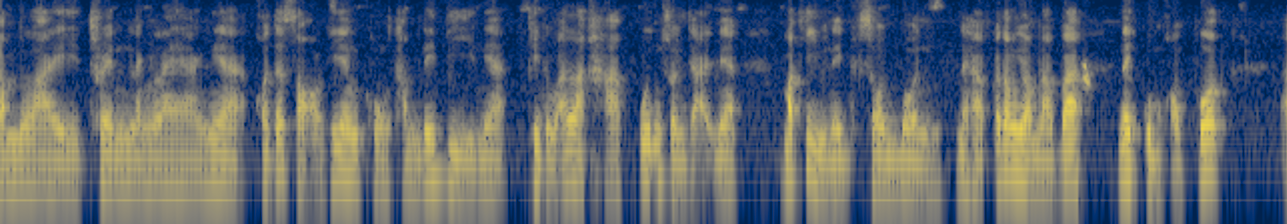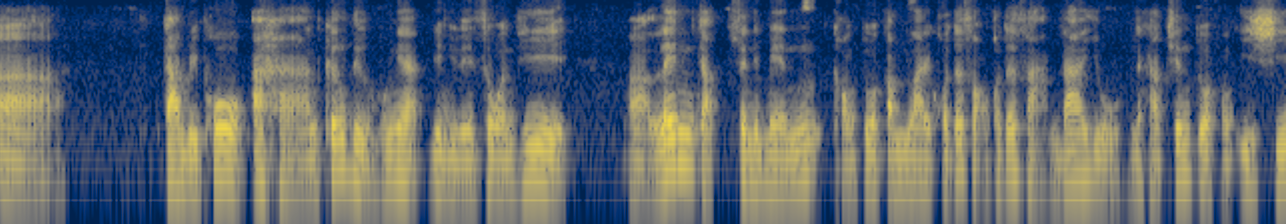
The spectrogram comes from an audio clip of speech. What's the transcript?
กำไรเทรนด์แรงๆเนี่ย quarter สองที่ยังคงทำได้ดีเนี่ยพี่ถือว่าราคาหุ้นส่วนใหญ่เนี่ยมักจะอยู่ในโซนบนนะครับ ก็ต้องยอมรับว่าในกลุ่มของพวกการบริโภคอาหารเครื่องดื่มพวกเนี้ยยังอยู่ในโซนที่เล่นกับ sentiment ของตัวกำไร quarter สอง quarter สามได้อยู่นะครับเช่นตัวของอีชิ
